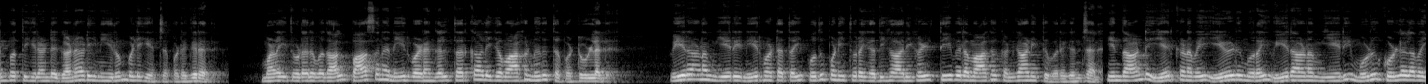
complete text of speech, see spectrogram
எண்பத்தி இரண்டு கன அடி நீரும் வெளியேற்றப்படுகிறது. மழை தொடருவதால் பாசன நீர் வழங்கல் தற்காலிகமாக நிறுத்தப்பட்டுள்ளது. வீராணம் ஏரி நீர்மட்டத்தை பொதுப்பணித்துறை அதிகாரிகள் தீவிரமாக கண்காணித்து வருகின்றனர். இந்த ஆண்டு ஏற்கனவே ஏழு முறை வீராணம் ஏரி முழு கொள்ளளவை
